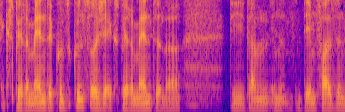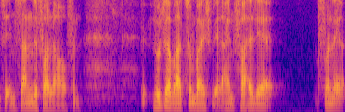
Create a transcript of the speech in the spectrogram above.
Experimente, künstlerische Experimente, ne? die dann in, in dem Fall sind sie im Sande verlaufen. Luther war zum Beispiel ein Fall, der von der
